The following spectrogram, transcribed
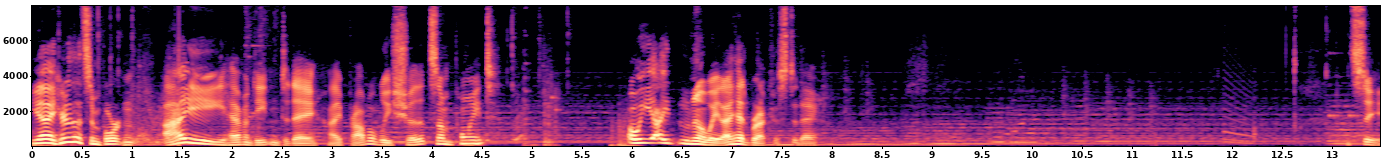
Yeah, I hear that's important. I haven't eaten today. I probably should at some point. Oh, yeah, I, no, wait, I had breakfast today. See.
